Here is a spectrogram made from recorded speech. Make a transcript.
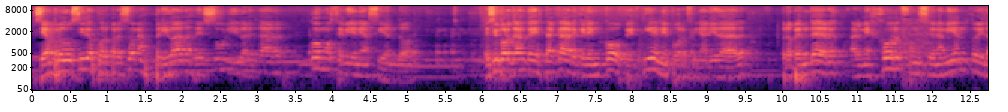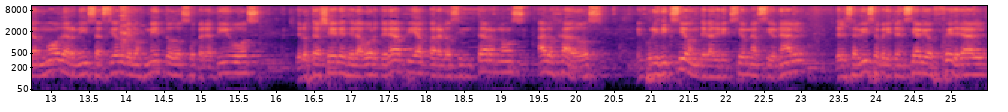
sean producidos por personas privadas de su libertad, como se viene haciendo. Es importante destacar que el ENCOPE tiene por finalidad propender al mejor funcionamiento y la modernización de los métodos operativos de los talleres de laborterapia para los internos alojados en jurisdicción de la Dirección Nacional del Servicio Penitenciario Federal,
